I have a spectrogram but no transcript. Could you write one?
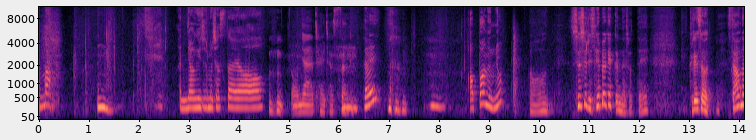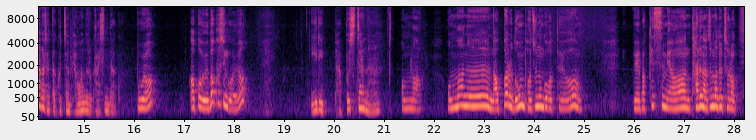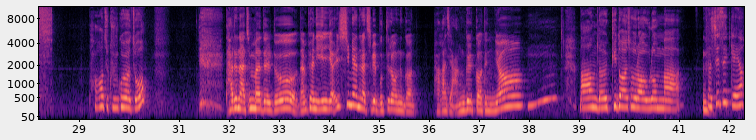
엄마. 음. 안녕히 주무셨어요. 오냐 잘 잤어 우리 딸? 아빠는요? 어 수술이 새벽에 끝나셨대. 그래서 사우나 가셨다 곧장 병원으로 가신다고. 뭐야? 아빠 외박하신 거예요? 일이 바쁘시잖아. 엄마, 엄마는 아빠를 너무 봐주는 것 같아요. 외박했으면 다른 아줌마들처럼 바가지 긁어야죠. 다른 아줌마들도 남편이 일 열심히 하느라 집에 못 들어오는 건 바가지 안 긁거든요. 마음 넓기도 하셔라, 우리 엄마. 저 씻을게요.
